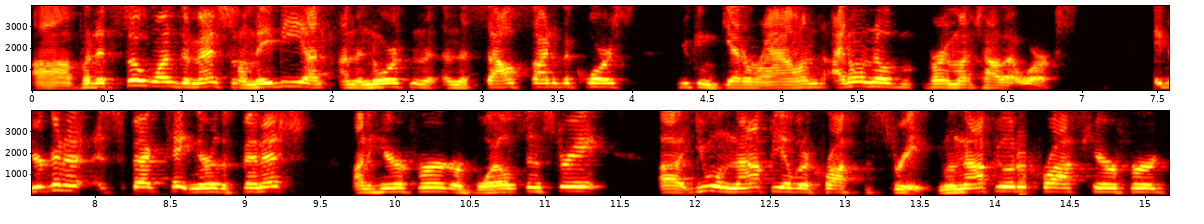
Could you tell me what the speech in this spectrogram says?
Uh, but it's so one dimensional. Maybe on, on the north and the, and the south side of the course, you can get around. I don't know very much how that works. If you're going to spectate near the finish on Hereford or Boylston Street, uh, you will not be able to cross the street. You will not be able to cross Hereford.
